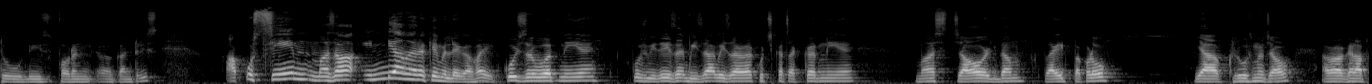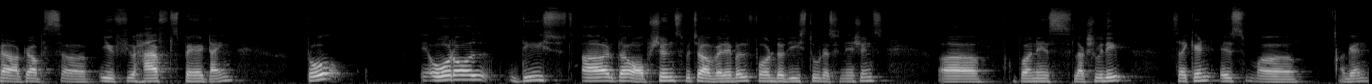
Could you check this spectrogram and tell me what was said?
to these foreign countries आपको सेम मज़ा इंडिया में रह के मिलेगा भाई। कुछ ज़रूरत नहीं है। कुछ वीज़ा वीज़ा वीज़ा का कुछ का चक्कर नहीं है। मस्त जाओ एकदम फ़्लाइट पकड़ो, या क्रूज़ में जाओ। अगर अगर आप अगर आप if you have spare time तो overall these are the options which are available for the these two destinations one is Lakshadweep second is again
